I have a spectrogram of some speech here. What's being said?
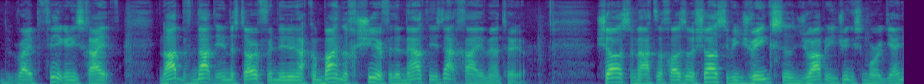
ripe fig, and he's chayiv. Not if not in the they do not combine the chshir for the mouth, he's not chayiv mount Shas Shas if he drinks a drop and he drinks some more again,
